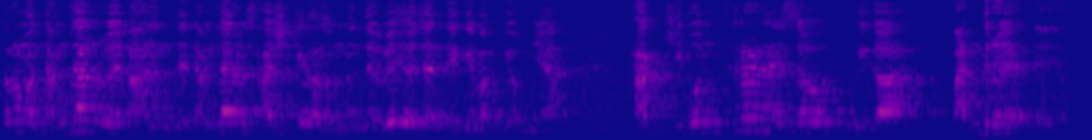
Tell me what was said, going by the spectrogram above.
그러면 남자는 왜 많은데 남자는 40개가 넘는데 왜 여자는 4개밖에 없냐? 다 기본 틀 안에서 우리가 만들어야 돼요.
